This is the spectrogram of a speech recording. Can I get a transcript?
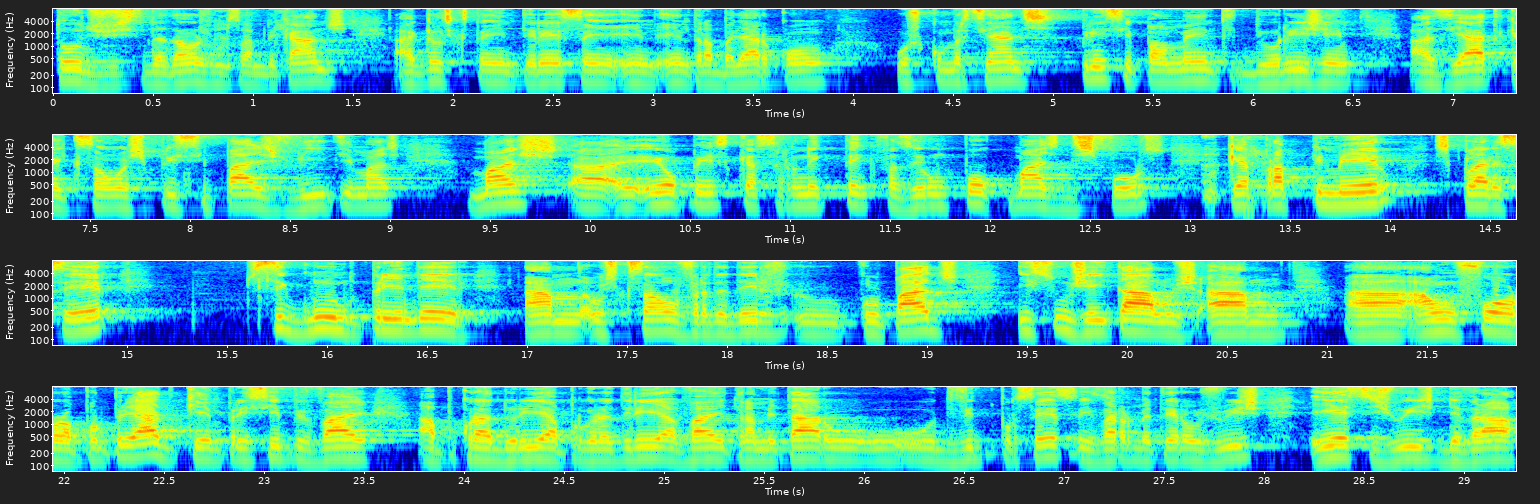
todos os cidadãos moçambicanos, aqueles que têm interesse em, em, trabalhar com os comerciantes, principalmente de origem asiática, que são as principais vítimas. Mas uh, eu penso que a Cernic tem que fazer um pouco mais de esforço, que é para, primeiro, esclarecer, segundo, prender um, os que são verdadeiros uh, culpados e sujeitá-los a, a, a, um foro apropriado, que em princípio vai à Procuradoria, a Procuradoria vai tramitar o, o devido processo e vai remeter ao juiz, e esse juiz deverá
